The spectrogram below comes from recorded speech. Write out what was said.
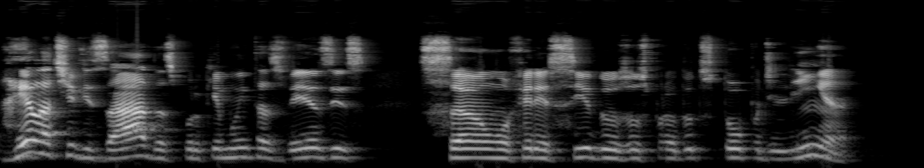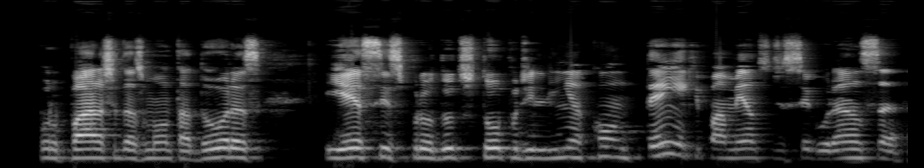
relativizadas, porque muitas vezes são oferecidos os produtos topo de linha por parte das montadoras e esses produtos topo de linha contêm equipamentos de segurança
